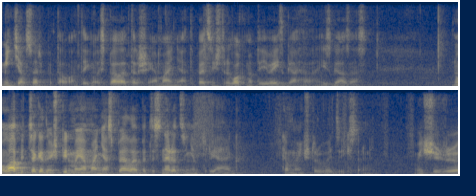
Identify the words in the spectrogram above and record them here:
Miķels arī pat talantīgi, lai spēlētu trešajā maiņā, tāpēc viņš tur lokomotīvā izgā, izgāzās. Nu labi, tagad viņš pirmajā maiņā spēlē, bet es neredzu viņam tur jēgu. Kam viņš tur vajadzīgs? Tagad? Viņš ir uh,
